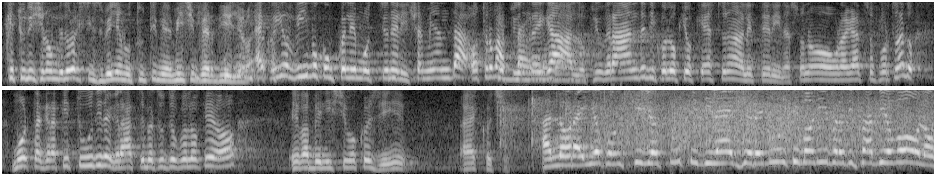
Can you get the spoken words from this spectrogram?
che tu dici non vedo l'ora che si svegliano tutti i miei amici per dirglielo. Ecco, io vivo con quell'emozione lì, cioè mi andà, ho trovato Che il bello, regalo bello. più grande di quello che ho chiesto nella letterina. Sono un ragazzo fortunato, molta gratitudine, grazie per tutto quello che ho e va benissimo così. Eccoci. Allora io consiglio a tutti di leggere l'ultimo libro di Fabio Volo,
